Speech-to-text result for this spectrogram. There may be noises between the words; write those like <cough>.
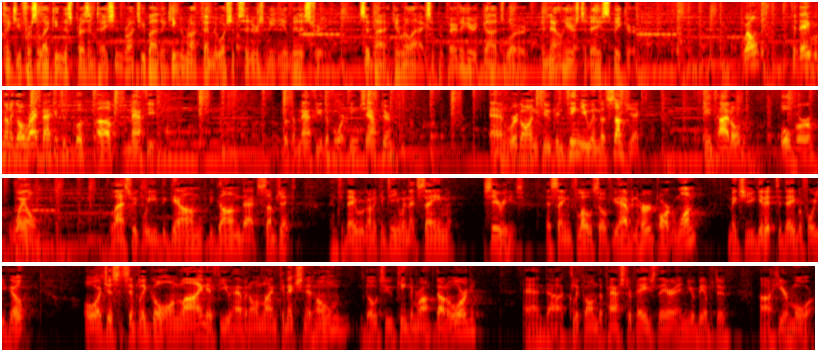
Thank you for selecting this presentation brought to you by the Kingdom Rock Family Worship Center's Media Ministry. Sit back and relax and prepare to hear God's Word. And now here's today's speaker. Well, today we're going to go right back into the book of Matthew. Book of Matthew, the 14th chapter. And we're going to continue in the subject entitled Overwhelmed. Last week we began begun that subject and today we're going to continue in that same series, that same flow. So if you haven't heard part one, make sure you get it today before you go. Or just simply go online. If you have an online connection at home, go to kingdomrock.org and uh, click on the pastor page there, and you'll be able to uh, hear more.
